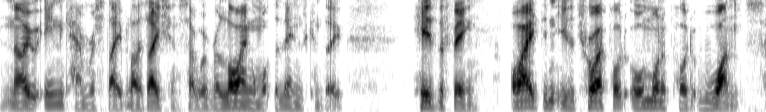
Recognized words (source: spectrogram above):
no in-camera stabilization. So we're relying on what the lens can do. Here's the thing. I didn't use a tripod or monopod once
